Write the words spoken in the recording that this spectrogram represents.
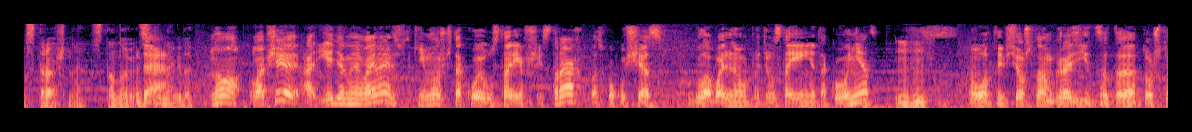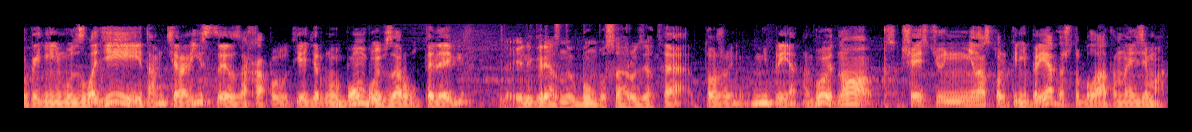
страшно становится да. иногда. Но вообще а, ядерная война это все-таки немножко такой устаревший страх, поскольку сейчас глобального противостояния такого нет. Угу. Вот, и все, что нам грозит, это то, что какие-нибудь злодеи, там, террористы захапают ядерную бомбу и взорвут Тель-Авив. Да, или грязную бомбу соорудят. Да, тоже неприятно будет, но, к счастью, не настолько неприятно, что была атомная зима.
